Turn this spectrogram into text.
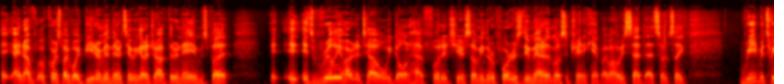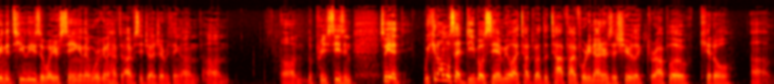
and of course my boy Biederman there too. We got to drop their names, but it, it, it's really hard to tell when we don't have footage here. So I mean, the reporters do matter the most in training camp. I've always said that. So it's like read between the tea leaves of what you're seeing, and then we're gonna have to obviously judge everything on on on the preseason. So yeah, we can almost add Deebo Samuel. I talked about the top five 49ers this year, like Garoppolo, Kittle, um,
